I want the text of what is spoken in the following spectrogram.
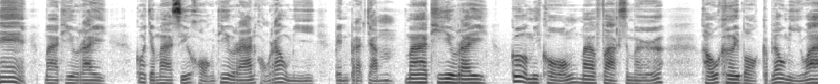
แน่ๆ มาทีไร ก็จะมาซื้อของที่ร้านของเล่ามีเป็นประจำ มาทีไร ก็มีของมาฝากเสมอ เขาเคยบอกกับเล่าหมีว่า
